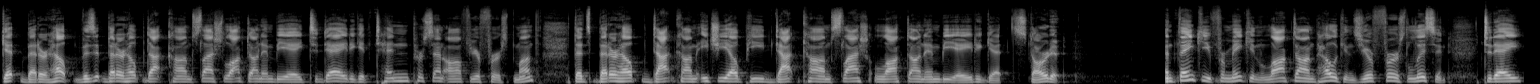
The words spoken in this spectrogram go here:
get BetterHelp. Visit betterhelp.com slash NBA today to get 10% off your first month. That's betterhelp.com, H-E-L-P dot com slash NBA to get started. And thank you for making Locked On Pelicans your first listen today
